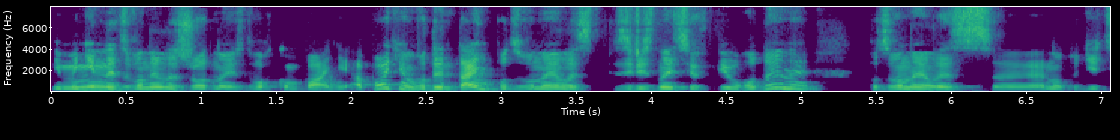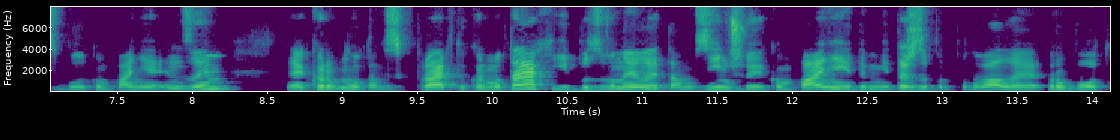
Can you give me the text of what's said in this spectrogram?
і мені не дзвонили з жодної з двох компаній. А потім в один день подзвонили з, з різницею в півгодини. Подзвонили з е, ну тоді це була компанія Ензим, ну, там з проекту Кормотех, і подзвонили там з іншої компанії, де мені теж запропонували роботу.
